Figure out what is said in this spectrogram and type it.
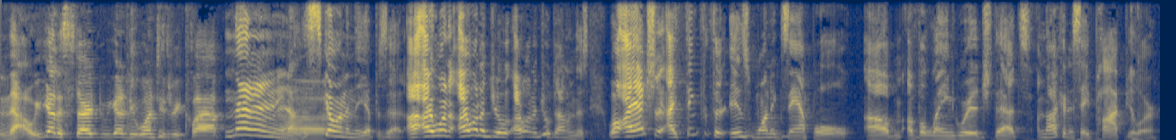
no. We got to start. We got to do one, two, three, clap. No, no, no, no. Uh, this is uh, going in the episode. I want. I want to drill. I want to drill down on this. Well, I actually. I think that there is one example um, of a language that's. I'm not going to say popular.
